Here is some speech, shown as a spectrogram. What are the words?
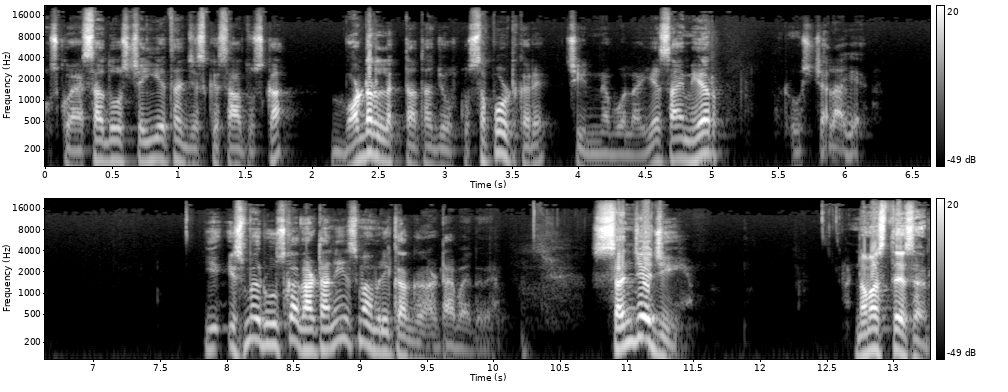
उसको ऐसा दोस्त चाहिए था जिसके साथ उसका बॉर्डर लगता था जो उसको सपोर्ट करे। चीन ने बोला, यस आई एम हियर रूस चला गया। ये इसमें रूस का घाटा नहीं, इसमें अमेरिका का घाटा है संजय जी, नमस्ते, सर।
